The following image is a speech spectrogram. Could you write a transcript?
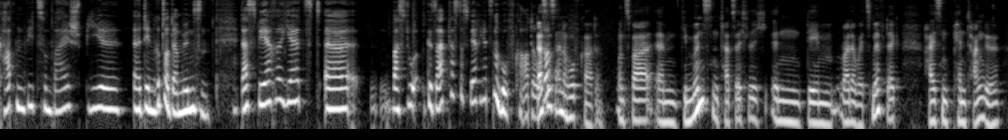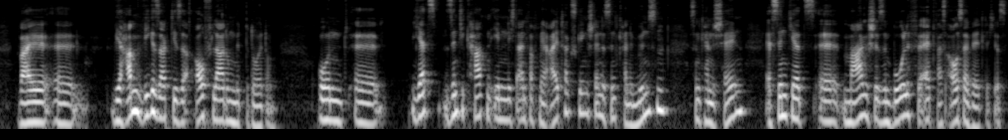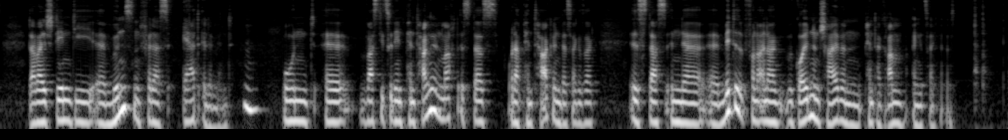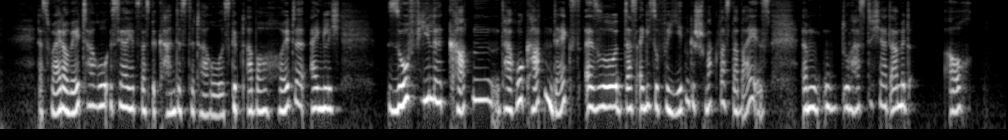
Karten wie zum Beispiel äh, den Ritter der Münzen. Das wäre jetzt, äh, was du gesagt hast, das wäre jetzt eine Hofkarte, das oder? Das ist eine Hofkarte. Und zwar ähm, die Münzen tatsächlich in dem Rider-Waite-Smith-Deck heißen Pentangle, weil äh, wir haben, wie gesagt, diese Aufladung mit Bedeutung. Und äh, jetzt sind die Karten eben nicht einfach mehr Alltagsgegenstände, es sind keine Münzen, es sind keine Schellen, es sind jetzt äh, magische Symbole für etwas Außerweltliches. Dabei stehen die äh, Münzen für das Erdelement. Hm. Und äh, was die zu den Pentangeln macht, ist das, oder Pentakeln besser gesagt, ist, dass in der äh, Mitte von einer goldenen Scheibe ein Pentagramm eingezeichnet ist. Das Rider-Waite-Tarot ist ja jetzt das bekannteste Tarot. Es gibt aber heute eigentlich so viele Karten, Tarot-Kartendecks, also dass eigentlich so für jeden Geschmack was dabei ist. Ähm, du hast dich ja damit auch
